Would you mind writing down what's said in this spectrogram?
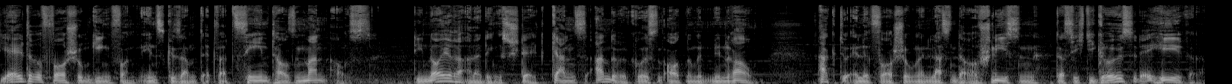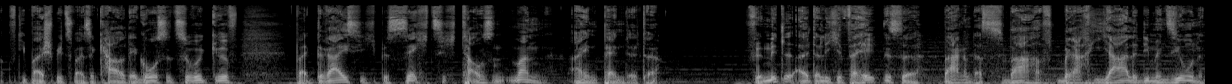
Die ältere Forschung ging von insgesamt etwa 10.000 Mann aus. Die neuere allerdings stellt ganz andere Größenordnungen in den Raum. Aktuelle Forschungen lassen darauf schließen, dass sich die Größe der Heere, auf die beispielsweise Karl der Große zurückgriff, bei 30 bis 60.000 Mann einpendelte. Für mittelalterliche Verhältnisse waren das wahrhaft brachiale Dimensionen.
